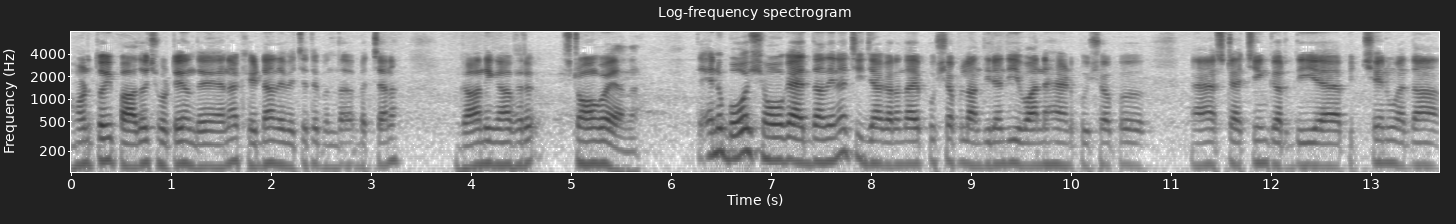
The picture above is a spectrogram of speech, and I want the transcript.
ਹੁਣ ਤੋਂ ਹੀ ਪਾ ਦੋ, ਛੋਟੇ ਹੁੰਦੇ ਹੈ ਨਾ ਖੇਡਾਂ ਦੇ ਵਿੱਚ ਤੇ ਬੰਦਾ, ਬੱਚਾ ਨਾ ਗਾਂ ਦੀ ਗਾਂ ਫਿਰ ਸਟਰੋਂਗ ਹੋ ਜਾਂਦਾ। ਤੇ ਇਹਨੂੰ ਬਹੁਤ ਸ਼ੌਂਕ ਹੈ ਇਦਾਂ ਦੇ ਨਾ ਚੀਜ਼ਾਂ ਕਰਨ ਦਾ, ਇਹ ਪੁਸ਼ ਅਪ ਲਾਉਂਦੀ ਰਹਿੰਦੀ ਹੈ one hand push up stretching ਕਰਦੀ ਹੈ, ਪਿੱਛੇ ਨੂੰ ਇਦਾਂ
